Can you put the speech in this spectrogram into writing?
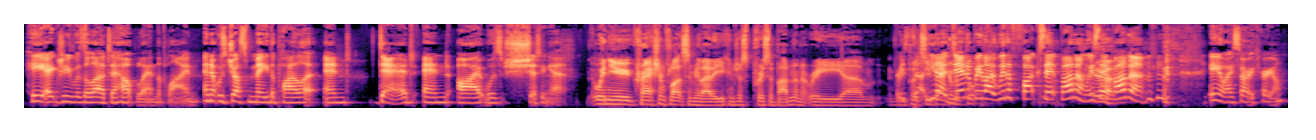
he actually was allowed to help land the plane. And it was just me, the pilot, and Dad, and I was shitting it. when you crash in Flight Simulator, you can just press a button and it re um, re puts you yeah, back. the Dad would be like, "Where the fuck's that button? Where's Yeah. that button?" anyway, sorry, carry on.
